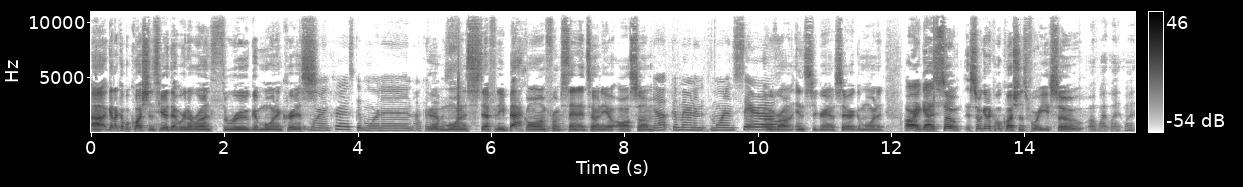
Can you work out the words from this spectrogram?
uh, got a couple questions here that we're gonna run through. Good morning, Chris. Good morning, Chris. Good morning. Okay, Good was- morning, Stephanie. Back on from. San Antonio. Awesome. Yep. Good morning, morning, Sarah. Over on Instagram, Sarah. Good morning. All right, guys. So, so we got a couple questions for you. So, oh, what, what, what?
